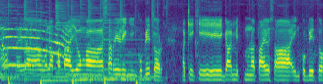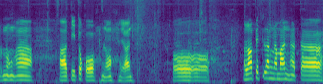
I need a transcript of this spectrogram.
no? Dahil ah, wala pa tayong ah, sariling incubator, makikigamit muna tayo sa incubator nung ah, ah, tito ko, no? Yan. So, malapit lang naman at ah,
